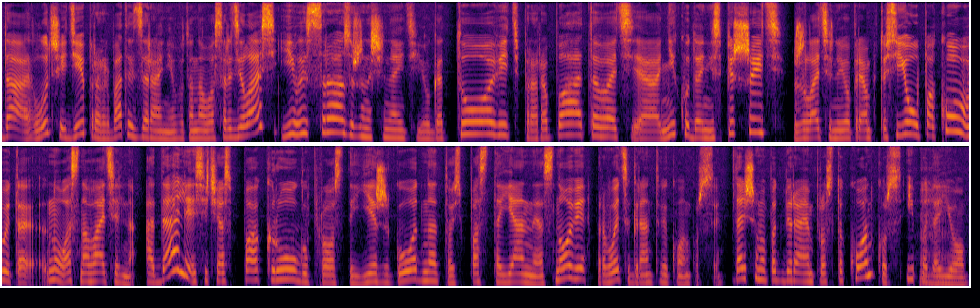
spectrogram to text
Да, лучше идею прорабатывать заранее. Вот она у вас родилась, и вы сразу же начинаете ее готовить, прорабатывать, а, никуда не спешить, желательно ее прям... То есть ее упаковывают э, ну, основательно. А далее сейчас по кругу просто ежегодно, то есть постоянной основе проводятся грантовые конкурсы. Дальше мы подбираем просто конкурс и подаем.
